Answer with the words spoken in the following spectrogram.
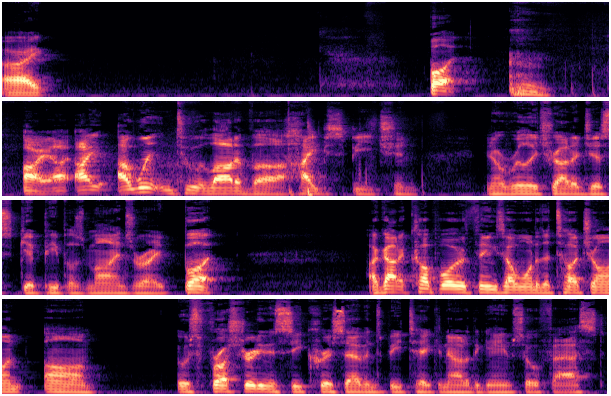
All right. But all right, I, I I, went into a lot of uh, hype speech and you know really try to just get people's minds right. But I got a couple other things I wanted to touch on. Um, it was frustrating to see Chris Evans be taken out of the game so fast.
